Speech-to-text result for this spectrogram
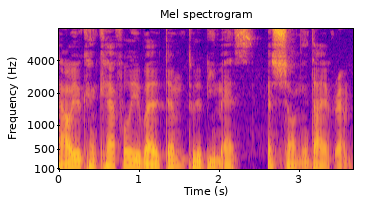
Now you can carefully weld them to the BMS, as shown in the diagram.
